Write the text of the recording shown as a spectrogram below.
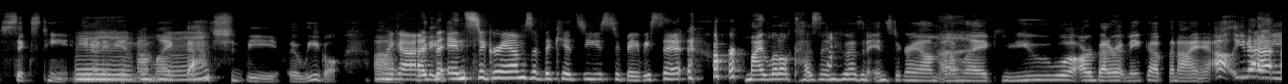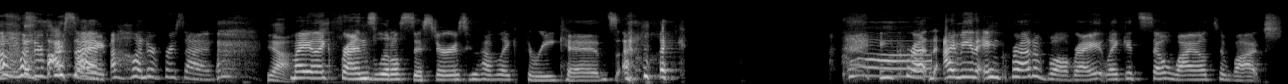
16. You know what I mean? And I'm like, Mhm. that should be illegal. Oh my Um, God. The Instagrams of the kids you used to babysit my little cousin who has an Instagram, and I'm like, you are better at makeup than I am. Oh, you know what I mean? 100%. hundred percent. yeah. My like friends' little sisters who have like three kids. I'm like, incredible. I mean, incredible, right? Like it's so wild to watch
